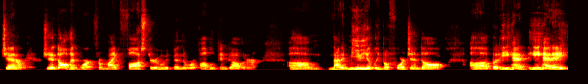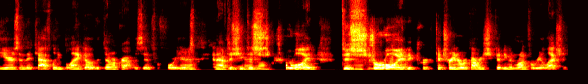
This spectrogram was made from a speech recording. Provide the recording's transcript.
generator. Jindal had worked for Mike Foster, who had been the Republican governor um, not immediately before Jindal. Uh, but he had he had eight years, and then Kathleen Blanco, the Democrat, was in for four years. Yeah. And after she destroyed destroyed the Katrina recovery, she couldn't even run for reelection.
